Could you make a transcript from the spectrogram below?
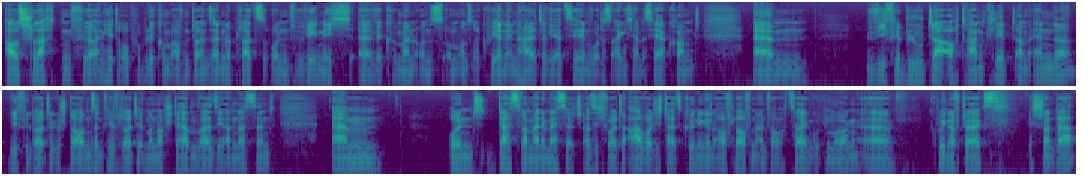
Ausschlachten für ein Heteropublikum auf dem dollen Sendeplatz und wenig, äh, wir kümmern uns um unsere queeren Inhalte, wir erzählen, wo das eigentlich alles herkommt. Ähm, wie viel Blut da auch dran klebt am Ende, wie viele Leute gestorben sind, wie viele Leute immer noch sterben, weil sie anders sind. Ähm, Und das war meine Message. Also ich wollte A, wollte ich da als Königin auflaufen, einfach auch zeigen, guten Morgen, äh, Queen of Drags ist schon da.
